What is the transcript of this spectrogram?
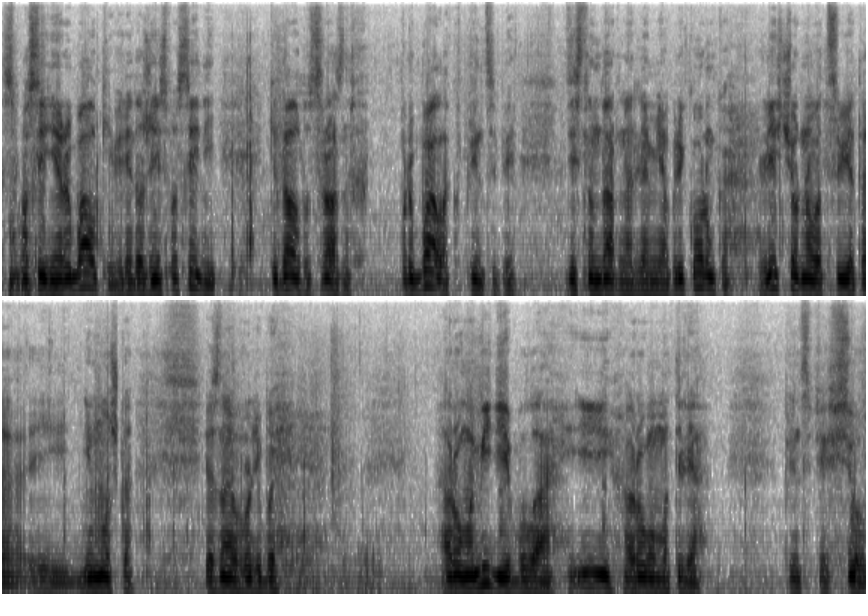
с последней рыбалки, вернее даже не с последней. Кидал тут с разных рыбалок, в принципе. Здесь стандартная для меня прикормка. Лещ черного цвета и немножко, я знаю, вроде бы арома мидии была и арома мотыля. В принципе, все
